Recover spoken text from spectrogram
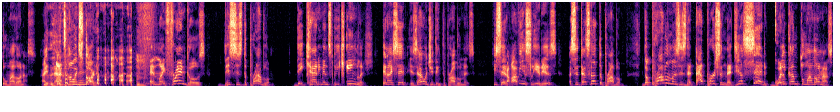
to Madonna's. Right? That's how it started. and my friend goes, This is the problem. They can't even speak English. And I said, Is that what you think the problem is? He said, Obviously it is. I said, That's not the problem. The problem is, is that that person that just said "Welcome to Madonna's"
